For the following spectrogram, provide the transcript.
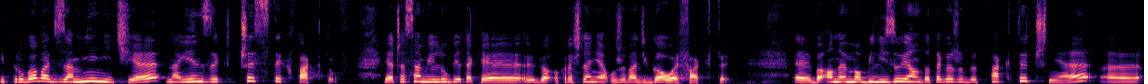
i próbować zamienić je na język czystych faktów. Ja czasami lubię takiego określenia używać gołe fakty e, bo one mobilizują do tego, żeby faktycznie e,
